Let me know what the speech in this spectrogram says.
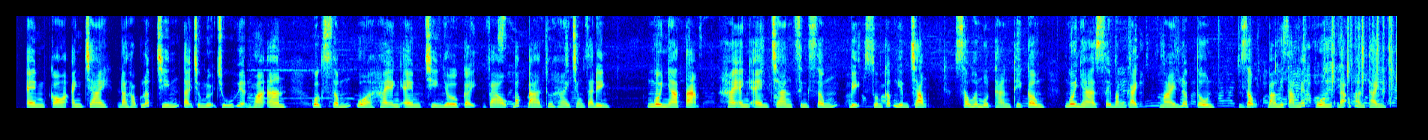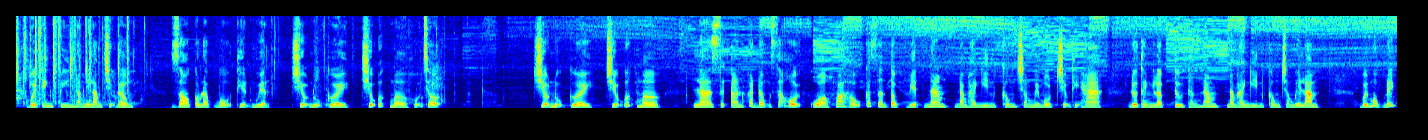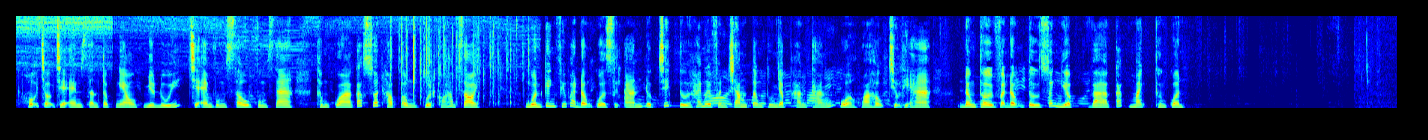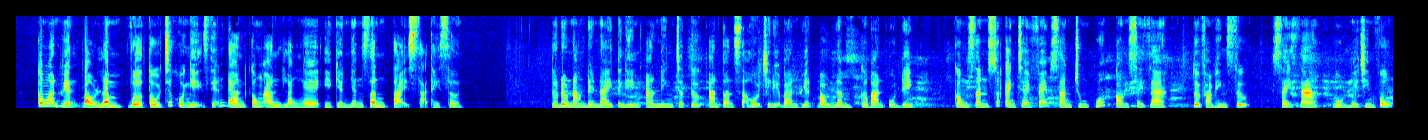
Em có anh trai đang học lớp 9 tại trường nội trú huyện Hòa An. Cuộc sống của hai anh em chỉ nhờ cậy vào bác bá thứ hai trong gia đình. Ngôi nhà tạm, hai anh em Trang sinh sống bị xuống cấp nghiêm trọng. Sau hơn một tháng thi công, ngôi nhà xây bằng gạch, mái lập tôn, rộng 38 m2 đã hoàn thành với kinh phí 55 triệu đồng. Do câu lạc bộ thiện nguyện Triệu Nụ Cười, Triệu Ước Mơ hỗ trợ Triệu nụ cười, triệu ước mơ là dự án hoạt động xã hội của Hoa hậu các dân tộc Việt Nam năm 2011 Triệu Thị Hà, được thành lập từ tháng 5 năm 2015 với mục đích hỗ trợ trẻ em dân tộc nghèo, miền núi, trẻ em vùng sâu, vùng xa thông qua các suất học bổng vượt khó học giỏi. Nguồn kinh phí hoạt động của dự án được trích từ 20% tổng thu nhập hàng tháng của Hoa hậu Triệu Thị Hà, đồng thời vận động từ doanh nghiệp và các mạnh thường quân. Công an huyện Bảo Lâm vừa tổ chức hội nghị diễn đàn công an lắng nghe ý kiến nhân dân tại xã Thái Sơn. Từ đầu năm đến nay, tình hình an ninh trật tự an toàn xã hội trên địa bàn huyện Bảo Lâm cơ bản ổn định. Công dân xuất cảnh trái phép sang Trung Quốc còn xảy ra, tội phạm hình sự xảy ra 49 vụ,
